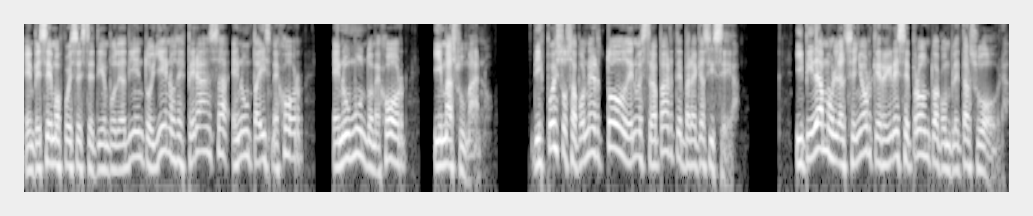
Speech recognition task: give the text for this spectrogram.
Empecemos pues este tiempo de Adviento llenos de esperanza en un país mejor, en un mundo mejor y más humano, dispuestos a poner todo de nuestra parte para que así sea. Y pidámosle al Señor que regrese pronto a completar su obra.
